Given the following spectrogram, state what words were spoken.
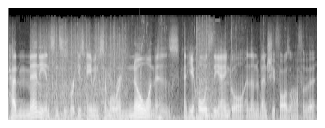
had many instances where he's aiming somewhere where no one is and he holds the angle and then eventually falls off of it.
